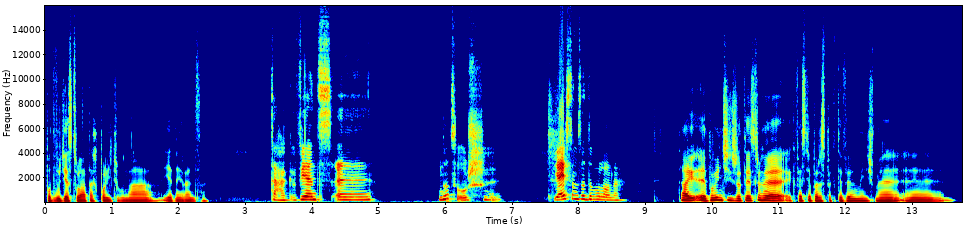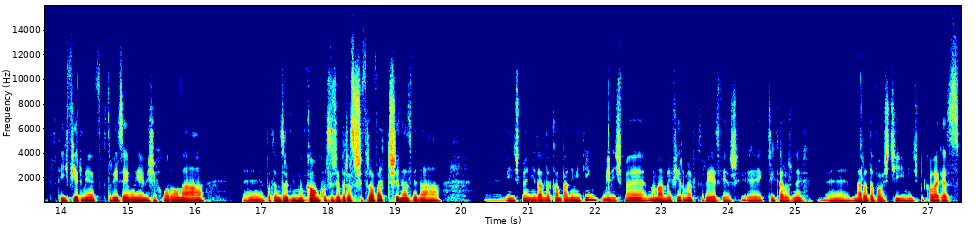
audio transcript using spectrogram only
po 20 latach policzył na jednej ręce. Tak, więc e, no cóż, ja jestem zadowolona. Tak, e, powiem Ci, że to jest trochę kwestia perspektywy. My mieliśmy w tej firmie, w której zajmujemy się chmurą na A, potem zrobimy konkurs, żeby rozszyfrować trzy nazwy na A mieliśmy niedawno company meeting. Mieliśmy, no mamy firmę, w której jest, wiesz, e, kilka różnych e, narodowości mieliśmy kolegę z,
